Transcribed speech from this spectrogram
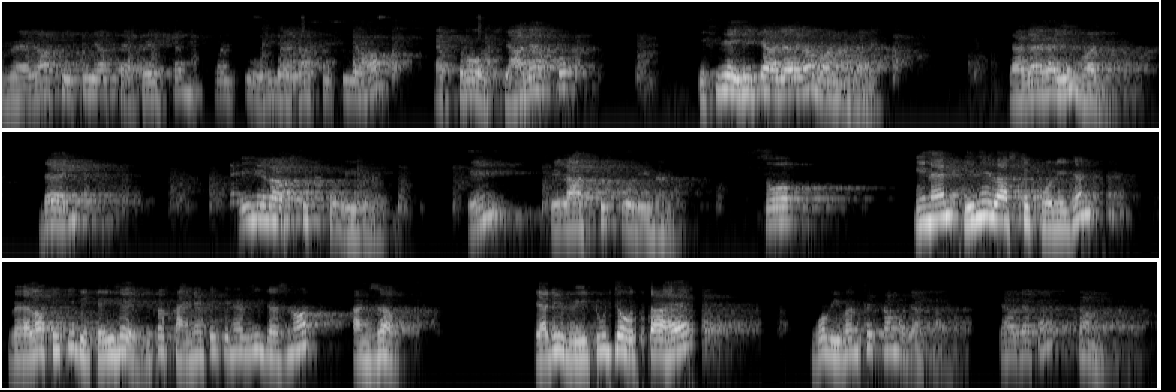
Velocity of separation equal to velocity of approach याद है आपको? इसलिए ई e क्या आ जाएगा? वन आ जाएगा। क्या आ जाएगा? E one then in elastic collision in elastic collision so, in an inelastic collision, velocity decreases because kinetic energy does not conserve. यानी V2 जो होता है, वो V1 से कम हो जाता है। क्या हो जाता है? कम।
